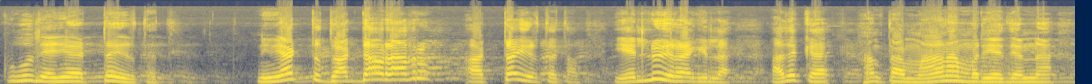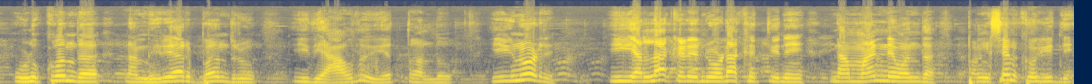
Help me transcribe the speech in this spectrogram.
ಕೂದಲು ಎಳೆ ಅಟ್ಟ ಇರ್ತೈತಿ. ನೀವು ಎಷ್ಟು ದೊಡ್ಡವರಾದರೂ ಅಟ್ಟ ಇರ್ತೈತೆ. ಎಲ್ಲೂ ಇರಂಗಿಲ್ಲ. ಅದಕ್ಕೆ ಅಂಥ ಮಾನ ಮರ್ಯಾದೆಯನ್ನು ಉಳ್ಕೊಂಡು ನಮ್ಮ ಹಿರಿಯರು ಬಂದರು. ಇದು ಯಾವುದೂ ಎತ್ತು ಅಲ್ಲು. ಈಗ ನೋಡ್ರಿ, ಈಗ ಎಲ್ಲ ಕಡೆ ನೋಡಾಕತ್ತೀನಿ. ನಾ ಮೊನ್ನೆ ಒಂದು ಫಂಕ್ಷನ್ಗೆ ಹೋಗಿದ್ನಿ.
